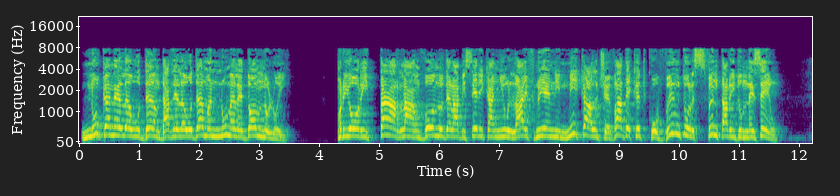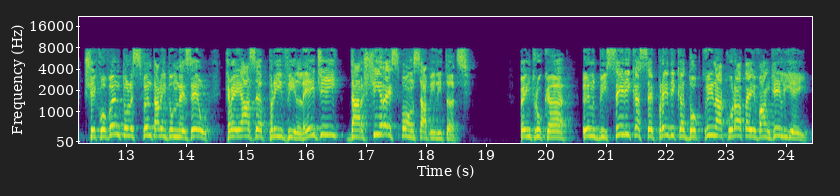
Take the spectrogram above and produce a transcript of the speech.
nu că ne lăudăm, dar ne lăudăm în numele Domnului. Prioritar la învonul de la Biserica New Life nu e nimic altceva decât cuvântul sfânt al lui Dumnezeu. Și cuvântul sfânt al lui Dumnezeu creează privilegii, dar și responsabilități. Pentru că în biserică se predică doctrina curată a Evangheliei.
